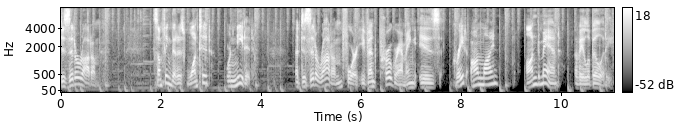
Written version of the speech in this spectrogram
Desideratum Something that is wanted or needed. A desideratum for event programming is great online, on demand availability.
